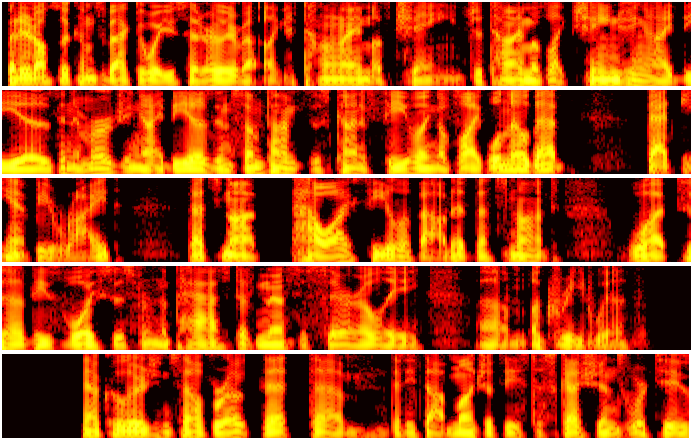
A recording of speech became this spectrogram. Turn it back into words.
But it also comes back to what you said earlier about like a time of change, a time of like changing ideas and emerging ideas, and sometimes this kind of feeling of like, well, no, that that can't be right. That's not how I feel about it. That's not what uh, these voices from the past have necessarily um, agreed with. Now, Coleridge himself wrote that um, that he thought much of these discussions were too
